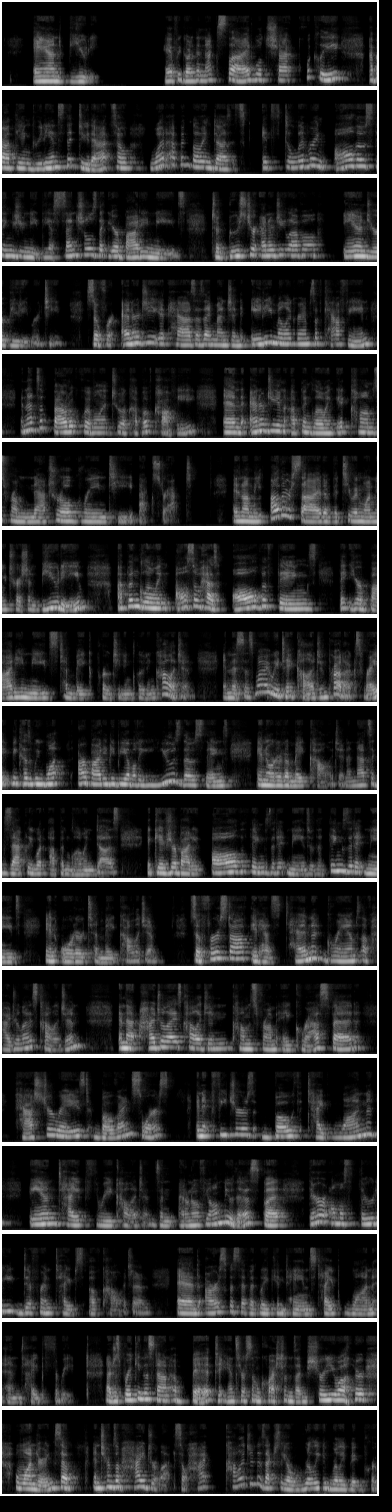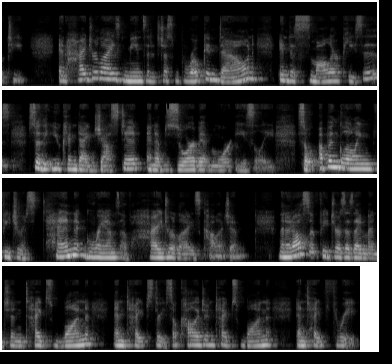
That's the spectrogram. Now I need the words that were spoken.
and beauty. Okay, if we go to the next slide, we'll chat quickly about the ingredients that do that. So what Up and Glowing does, it's, it's delivering all those things you need, the essentials that your body needs to boost your energy level and your beauty routine. So for energy, it has, as I mentioned, 80 milligrams of caffeine, and that's about equivalent to a cup of coffee. And the energy in Up and Glowing, it comes from natural green tea extract. And on the other side of the two in one nutrition beauty, Up and Glowing also has all the things that your body needs to make protein, including collagen. And this is why we take collagen products, right? Because we want our body to be able to use those things in order to make collagen. And that's exactly what Up and Glowing does. It gives your body all the things that it needs or the things that it needs in order to make collagen. So first off, it has 10 grams of hydrolyzed collagen, and that hydrolyzed collagen comes from a grass-fed, pasture-raised bovine source, and it features both type 1 and type 3 collagens. And I don't know if y'all knew this, but there are almost 30 different types of collagen and ours specifically contains type 1 and type 3. Now, just breaking this down a bit to answer some questions I'm sure you all are wondering. So, in terms of hydrolyzed, so high, collagen is actually a really, really big protein. And hydrolyzed means that it's just broken down into smaller pieces so that you can digest it and absorb it more easily. So, Up and Glowing features 10 grams of hydrolyzed collagen. Then it also features, as I mentioned, types 1 and types 3. So collagen types 1 and type 3.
